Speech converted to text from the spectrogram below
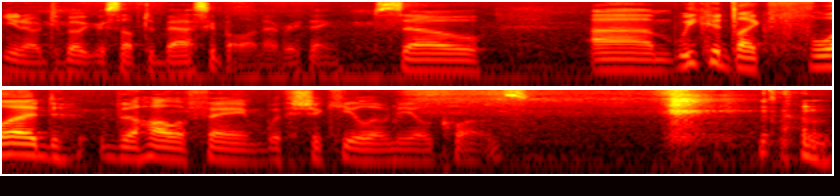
you know devote yourself to basketball and everything, so um, we could like flood the Hall of Fame with Shaquille O'Neal clones.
